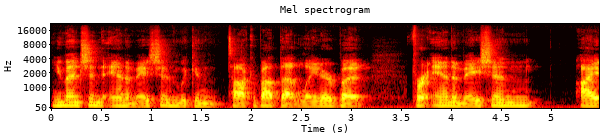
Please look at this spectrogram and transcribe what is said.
you mentioned animation. We can talk about that later. But for animation i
